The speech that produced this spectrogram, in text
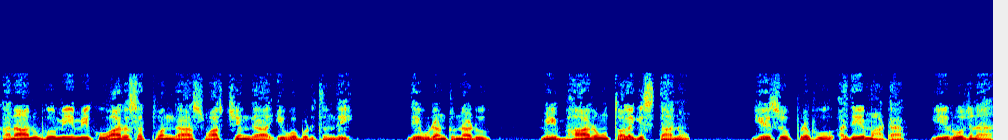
కనాను భూమి మీకు వారసత్వంగా స్వాస్థ్యంగా ఇవ్వబడుతుంది. దేవుడంటున్నాడు మీ భారం తొలగిస్తాను. యేసు ప్రభు అదే మాట ఈ రోజున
